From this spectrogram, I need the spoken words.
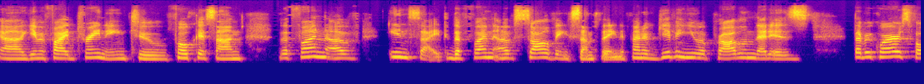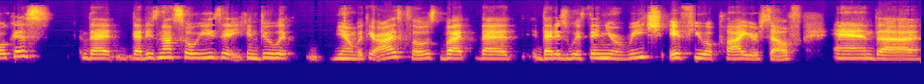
uh, gamified training to focus on the fun of insight, the fun of solving something, the fun of giving you a problem that is that requires focus that that is not so easy that you can do it you know with your eyes closed but that that is within your reach if you apply yourself and uh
